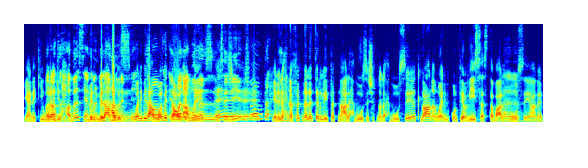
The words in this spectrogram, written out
يعني برات بيطلع- الحبس يعني وين بيلعبوا هن وين بيلعبوا؟ وين بيطلعوا ملعبهم ال inmates؟ للمساجين شو إيه. عم تحكي يعني نحن فتنا literally فتنا على الحبوسة شفنا الحبوسة طلعنا وين بيكون في ال recess تبع إيه. الحبوسة يعني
